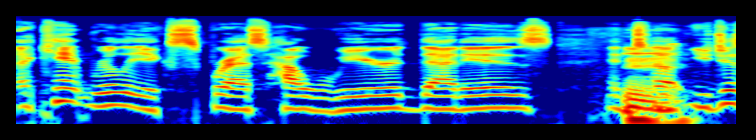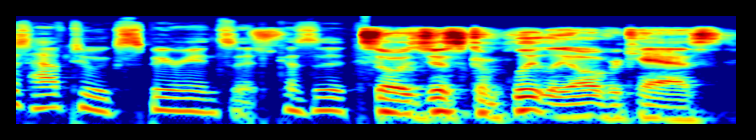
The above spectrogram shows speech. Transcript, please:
I can't really express how weird that is until mm-hmm. you just have to experience it because it, so it's just completely overcast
